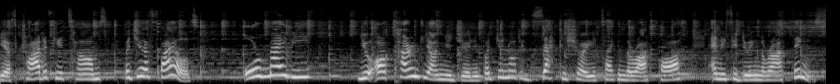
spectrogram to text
you have tried a few times, but you have failed? Or maybe you are currently on your journey, but you're not exactly sure you're taking the right path and if you're doing the right things.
